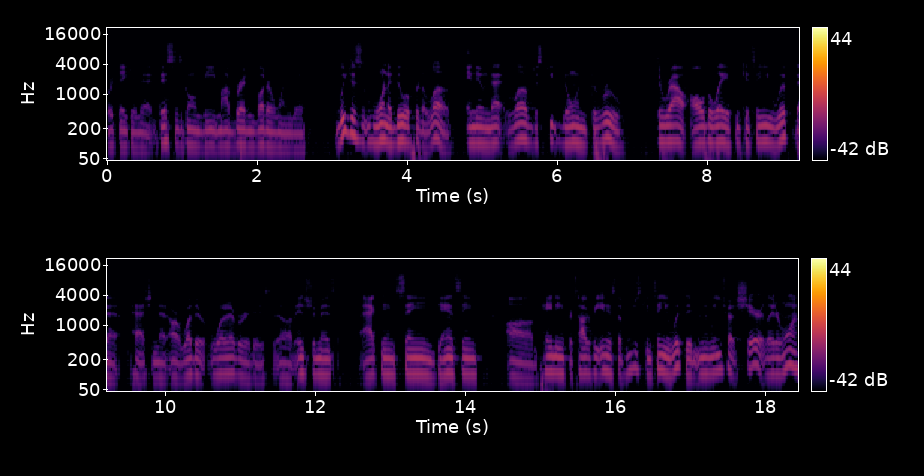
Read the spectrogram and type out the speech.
we're thinking that this is going to be my bread and butter one day. We just want to do it for the love, and then that love just keeps going through throughout all the way if we continue with that passion that art whether whatever it is uh, instruments acting singing dancing uh, painting photography any stuff you just continue with it. And then when you try to share it later on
